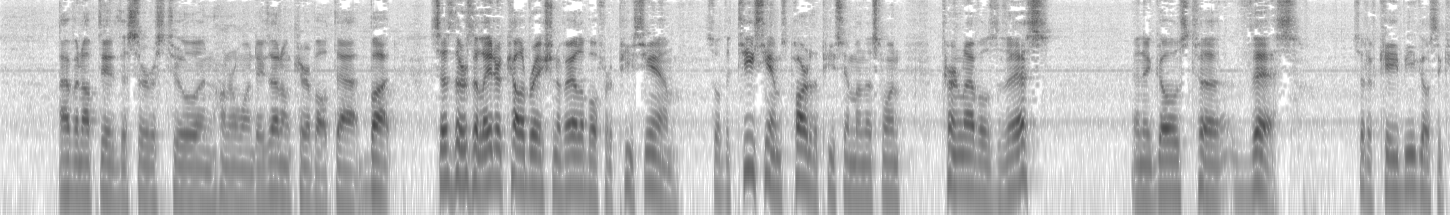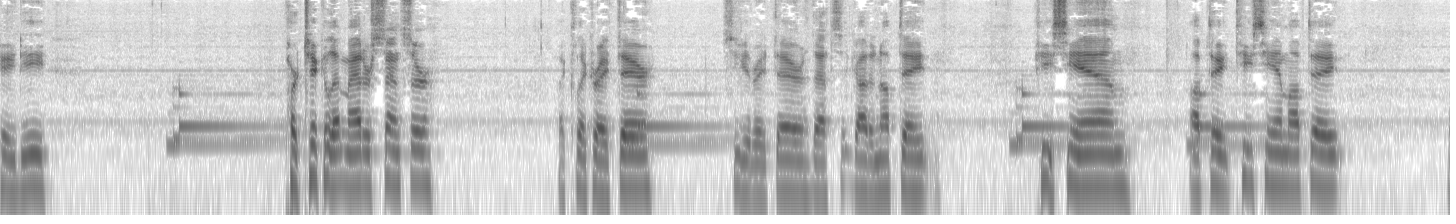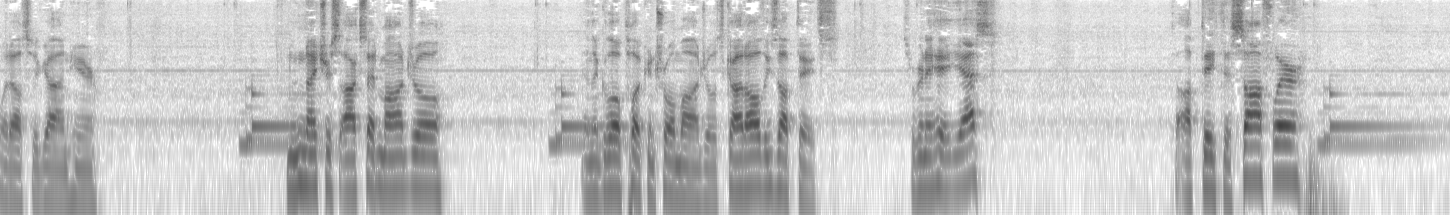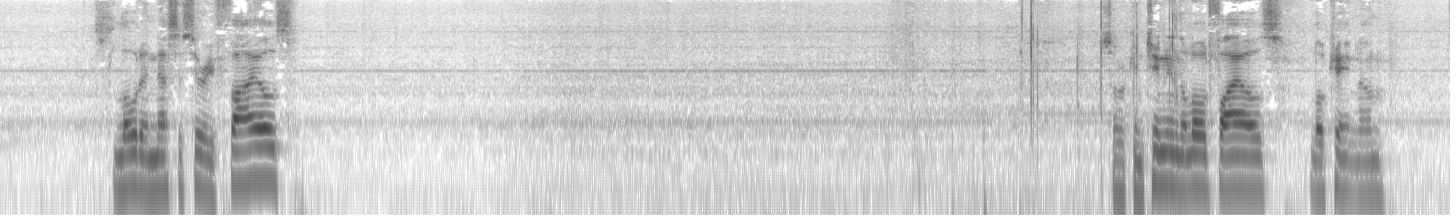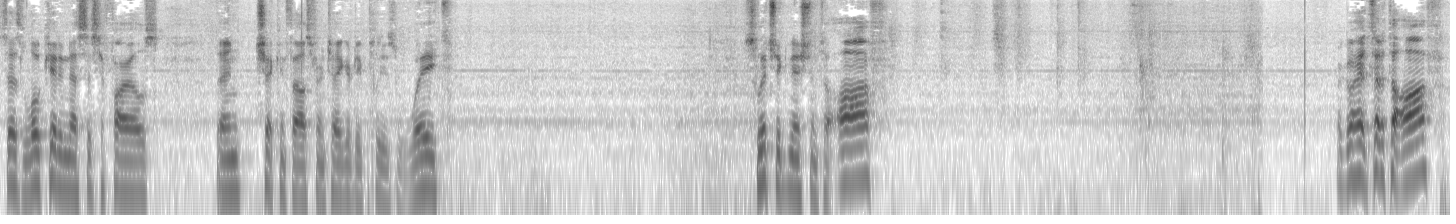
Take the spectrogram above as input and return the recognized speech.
I haven't updated the service tool in 101 days. I don't care about that. But says there's a later calibration available for the PCM. So the TCM is part of the PCM on this one. Current level is this, and it goes to this. Instead of KB, goes to KD particulate matter sensor. I click right there, see it right there. That's got an update. PCM update, TCM update. What else we got in here? Nitrous oxide module and the glow plug control module. It's got all these updates. So we're going to hit yes to update this software. Just load in necessary files. So we're continuing to load files, locating them. It says located necessary files, then checking files for integrity. Please wait. Switch ignition to off. Or go ahead, set it to off.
